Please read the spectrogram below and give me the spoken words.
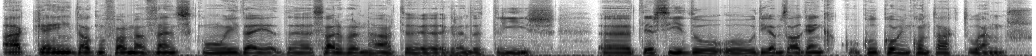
há quem, de alguma forma, avance com a ideia da Sarah Bernhardt, a grande atriz, uh, ter sido, o, digamos, alguém que colocou em contacto ambos.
